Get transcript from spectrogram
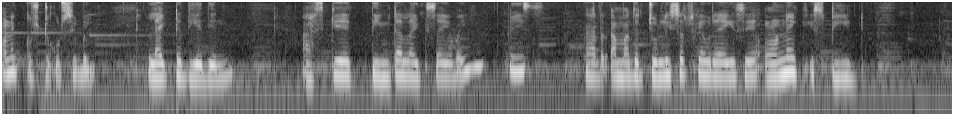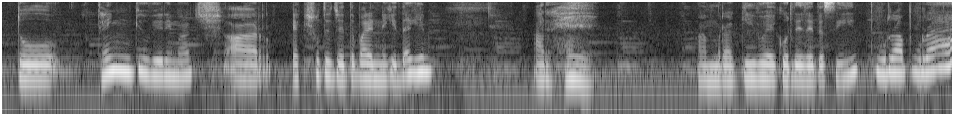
অনেক কষ্ট করছি ভাই। লাইকটা দিয়ে দিন। আজকে তিনটা লাইক চাই ভাই প্লিজ আর আমাদের চল্লিশ সাবস্ক্রাইবার হয়ে গেছে, অনেক স্পিড তো থ্যাংক ইউ ভেরি মাচ আর একসাথে যেতে পারেন নাকি দেখেন। আর হ্যাঁ আমরা কীভাবে করতে যেতেছি পুরা পুরা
